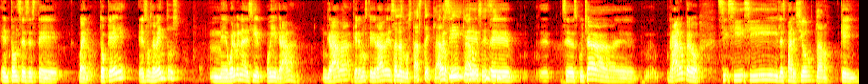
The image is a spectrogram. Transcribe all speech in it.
Entonces, este, bueno, toqué esos eventos, me vuelven a decir, oye, graba, graba, queremos que O grabes. sea, les gustaste, claro, Pues sí, claro, eh, sí, sí. eh, eh, se escucha raro, pero sí, sí, sí les pareció. Claro. que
